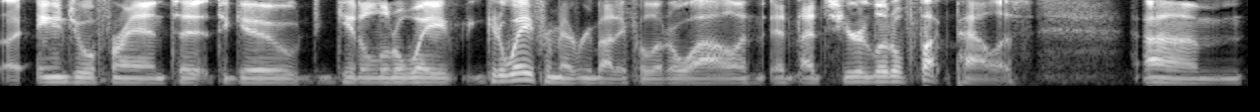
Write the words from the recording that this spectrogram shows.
uh, angel friend to, to go get a little way, get away from everybody for a little while, and, and that's your little fuck palace. Um,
